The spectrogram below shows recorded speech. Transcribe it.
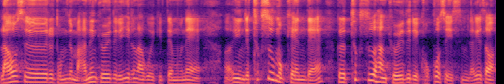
라오스를 돕는 많은 교회들이 일어나고 있기 때문에 어, 이제 특수 목회인데 그 특수한 교회들이 곳곳에 있습니다. 그래서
